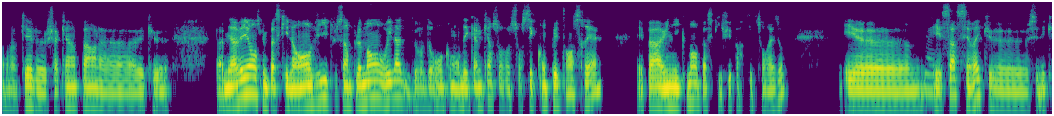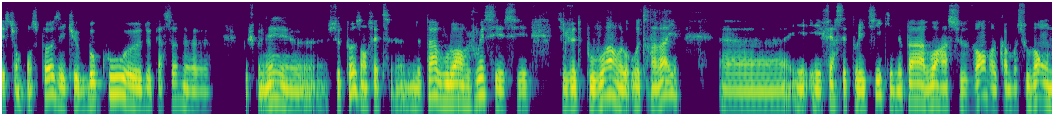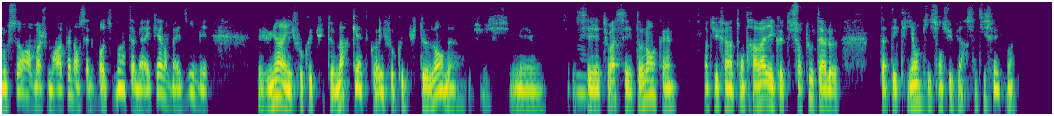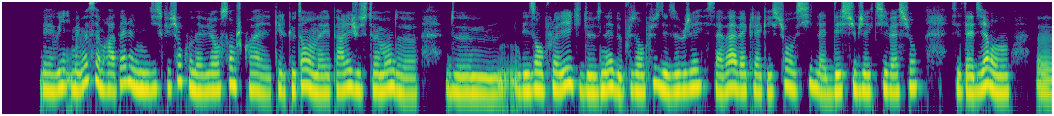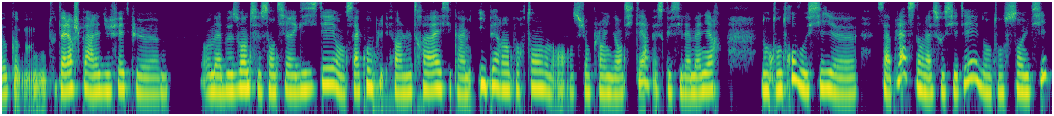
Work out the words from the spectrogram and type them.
dans lequel chacun parle euh, avec euh, la bienveillance, mais parce qu'il a envie, tout simplement, oui, là, de, de recommander quelqu'un sur, sur ses compétences réelles et pas uniquement parce qu'il fait partie de son réseau. Et, euh, et ça, c'est vrai que c'est des questions qu'on se pose et que beaucoup euh, de personnes euh, que je connais euh, se posent en fait. Ne pas vouloir jouer ces, ces, ces jeux de pouvoir au, travail euh, et, et, faire cette politique et ne pas avoir à se vendre comme souvent on nous sort. Moi, je me rappelle dans cette grosse boîte américaine, on m'a dit mais Julien, il faut que tu te marketes, quoi. Il faut que tu te vendes. Mais c'est, tu vois, c'est étonnant quand même quand tu fais un ton travail et que surtout tu as le, t'as tes clients qui sont super satisfaits, quoi. Ben oui, mais moi ça me rappelle une discussion qu'on avait eue ensemble, je crois, il y a quelques temps. On avait parlé justement de, de des employés qui devenaient de plus en plus des objets. Ça va avec la question aussi de la désubjectivation, c'est-à-dire, on, euh, comme tout à l'heure je parlais du fait que on a besoin de se sentir exister, on s'accomplit. Enfin, le travail, c'est quand même hyper important sur le plan identitaire parce que c'est la manière dont on trouve aussi euh, sa place dans la société, dont on se sent utile.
